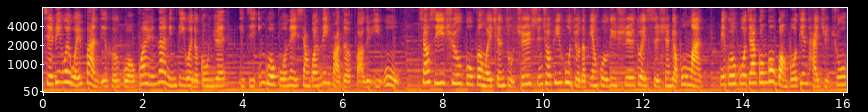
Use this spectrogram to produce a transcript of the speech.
且并未违反联合国关于难民地位的公约以及英国国内相关立法的法律义务。消息一出，部分维权组织寻求庇护者的辩护律师对此深表不满。美国国家公共广播电台指出，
